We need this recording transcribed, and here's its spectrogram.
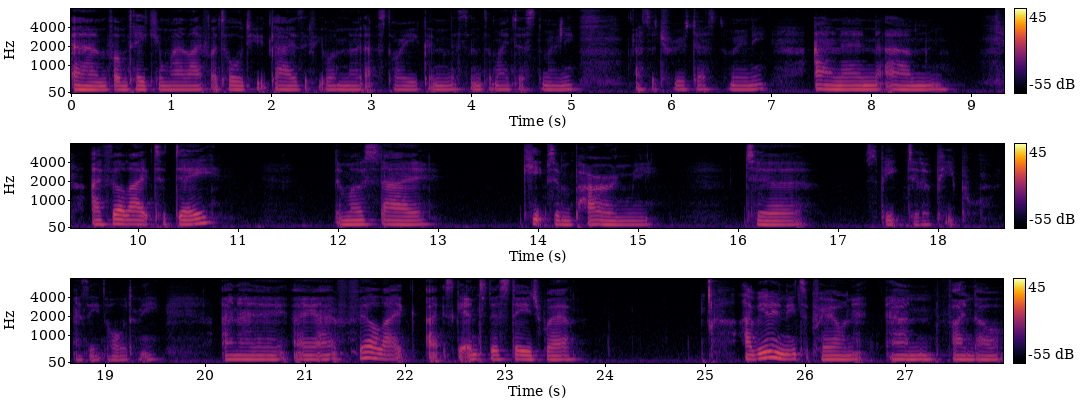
um, from taking my life. I told you guys if you want to know that story, you can listen to my testimony. That's a true testimony. And then um, I feel like today, the Most High keeps empowering me to speak to the people as he told me. And I, I, I feel like it's getting to this stage where I really need to pray on it and find out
